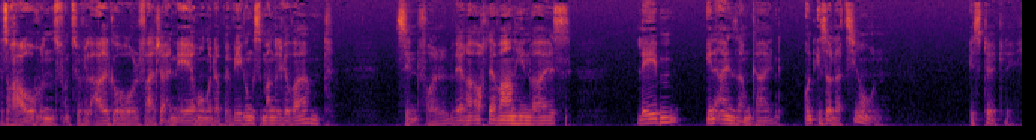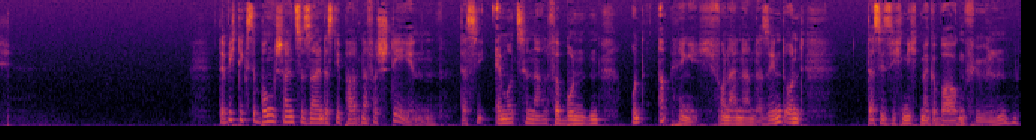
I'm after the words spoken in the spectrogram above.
des Rauchens, von zu viel Alkohol, falscher Ernährung oder Bewegungsmangel gewarnt. Sinnvoll wäre auch der Warnhinweis, Leben in Einsamkeit und Isolation ist tödlich. Der wichtigste Punkt scheint zu sein, dass die Partner verstehen, dass sie emotional verbunden und abhängig voneinander sind und dass sie sich nicht mehr geborgen fühlen,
